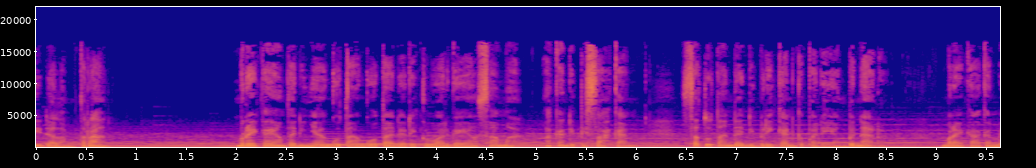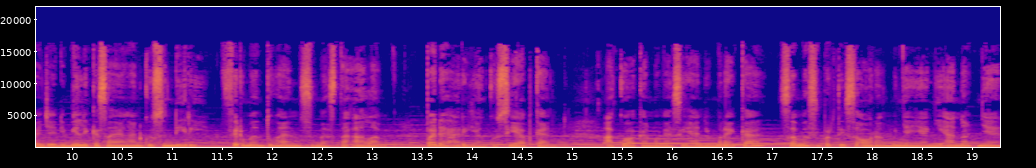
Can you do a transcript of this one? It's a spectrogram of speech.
di dalam terang. Mereka yang tadinya anggota-anggota dari keluarga yang sama akan dipisahkan. Satu tanda diberikan kepada yang benar. Mereka akan menjadi milik kesayanganku sendiri, firman Tuhan semesta alam pada hari yang kusiapkan. Aku akan mengasihani mereka sama seperti seorang menyayangi anaknya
